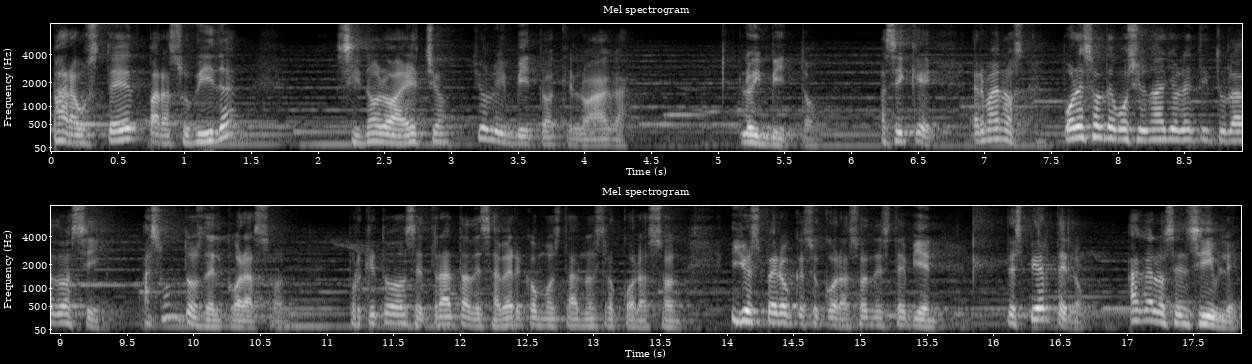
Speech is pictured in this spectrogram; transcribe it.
para usted, para su vida? Si no lo ha hecho, yo lo invito a que lo haga. Lo invito. Así que, hermanos, por eso el devocional yo le he titulado así, Asuntos del Corazón, porque todo se trata de saber cómo está nuestro corazón. Y yo espero que su corazón esté bien. Despiértelo, hágalo sensible.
